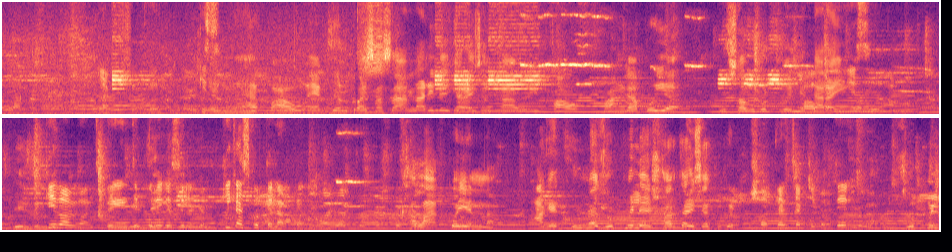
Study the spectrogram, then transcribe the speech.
আল্লাহ হ্যাঁ পাও একজন কয় চাচা লাড়ি লই খাইছেন খাও। এই পাও ভাঙ্গা বইয়া করতে দাঁড়াই। বিল্ডিং কীভাবে পুড়ে গেছিলেন? কি কাজ করতেন আপনি? খালা কইেন না। আগে খুলনা ঝুট মিলে সরকারি চাকরি করতাম। সরকারি চাকরি করতেন ঝুট মিল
